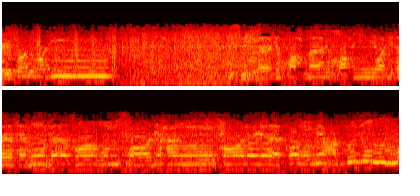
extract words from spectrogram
الشيطان الرجيم. بسم الله الرحمن الرحيم. وإذا ثمود أخاهم صالحا قال يا قوم اعبدوا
